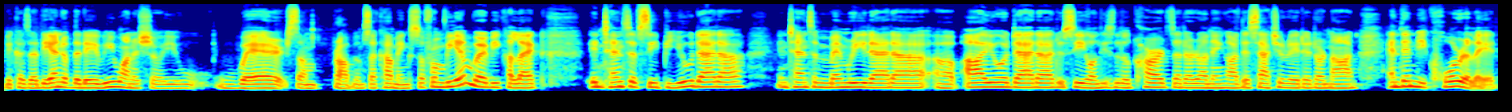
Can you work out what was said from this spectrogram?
because at the end of the day, we want to show you where some problems are coming. So from VMware, we collect intensive CPU data, intensive memory data, uh, I/O data to see all these little cards that are running are they saturated or not, and then we correlate.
